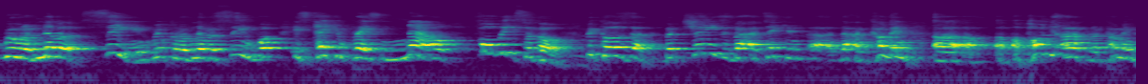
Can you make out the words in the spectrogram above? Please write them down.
We would have never seen, we could have never seen what is taking place now four weeks ago because uh, the changes that are taking, uh, that are coming uh, uh upon the earth and are coming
